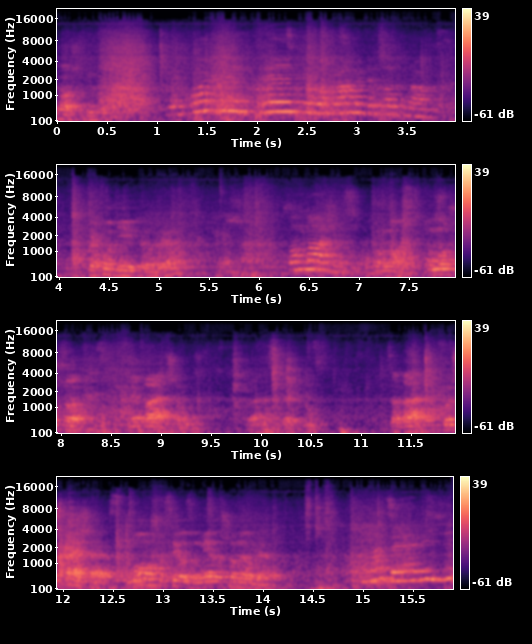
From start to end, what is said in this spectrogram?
Прошу, Дмитро. Виходить 3 кілограми 500 грам. Яку дію ти робив? Помножити. Помножити. Тому що ми бачимо зараз це задача. Прочитай ще раз. Мову, щоб всі розуміли, що ми робили. На березі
